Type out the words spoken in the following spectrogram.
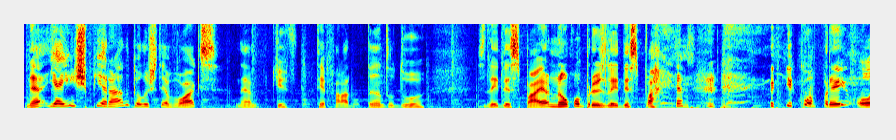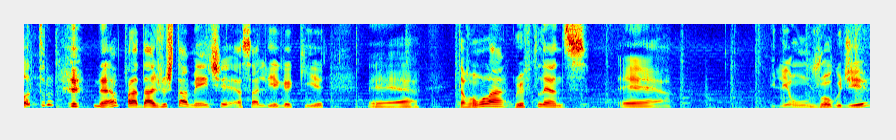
Né? E aí, inspirado pelo Stevox, né? De ter falado tanto do Slay the Spire, eu não comprei o Slay the Spire. e comprei outro, né? Pra dar justamente essa liga aqui. É... Então vamos lá, Griftlands. É, ele é um jogo de,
